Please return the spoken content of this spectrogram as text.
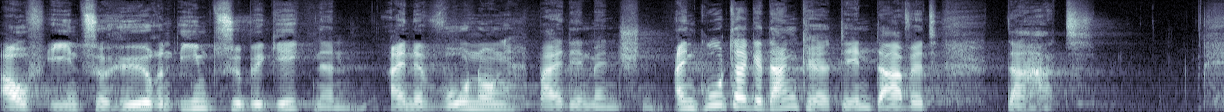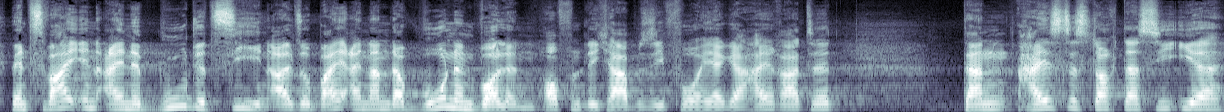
auf ihn zu hören, ihm zu begegnen. Eine Wohnung bei den Menschen. Ein guter Gedanke, den David da hat. Wenn zwei in eine Bude ziehen, also beieinander wohnen wollen, hoffentlich haben sie vorher geheiratet, dann heißt es doch, dass sie ihr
